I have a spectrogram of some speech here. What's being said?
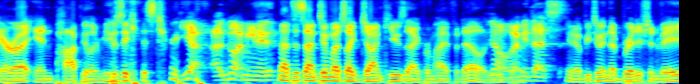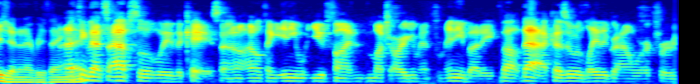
era in popular music history. Yeah, uh, no, I mean, it, Not to sound too much like John Cusack from High Fidelity. No, I mean, that's- you know between the British invasion and everything. I right? think that's absolutely the case. I don't, I don't think any you'd find much argument from anybody about that because it would lay the groundwork for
